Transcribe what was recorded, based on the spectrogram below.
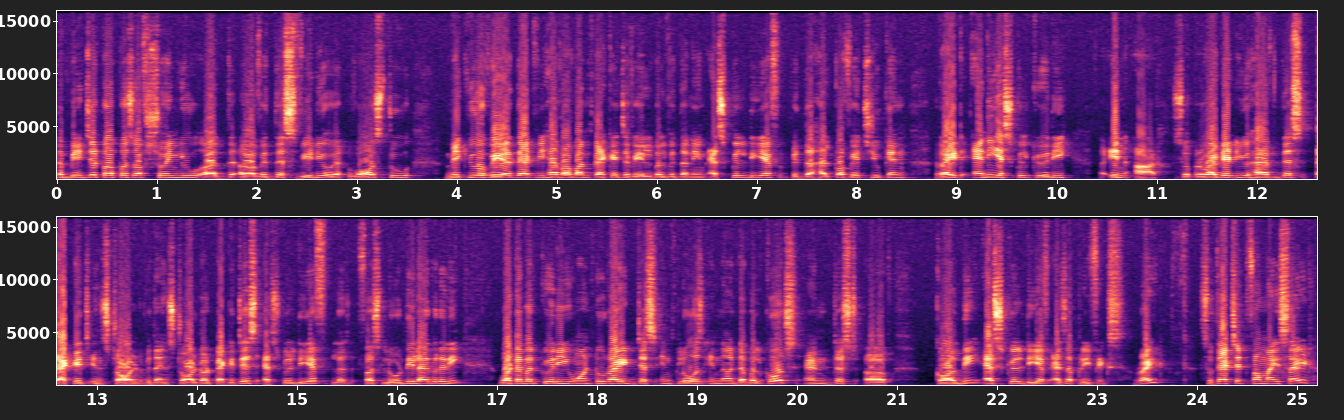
The major purpose of showing you uh, uh, with this video was to make you aware that we have a one package available with the name SQLDF with the help of which you can write any SQL query in R. So provided you have this package installed with the install.packages SQLDF, first load the library, whatever query you want to write, just enclose in a double quotes and just uh, call the SQLDF as a prefix, right? So that's it from my side.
